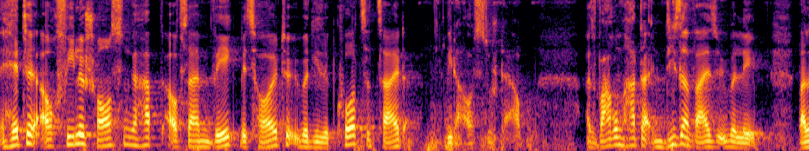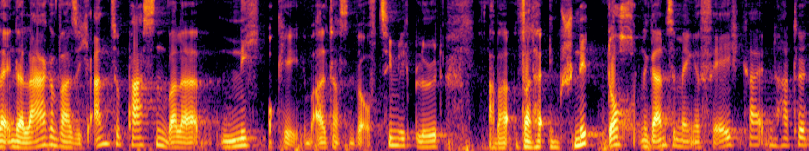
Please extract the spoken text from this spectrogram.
hätte auch viele Chancen gehabt, auf seinem Weg bis heute über diese kurze Zeit wieder auszusterben. Also warum hat er in dieser Weise überlebt? Weil er in der Lage war, sich anzupassen, weil er nicht, okay, im Alltag sind wir oft ziemlich blöd, aber weil er im Schnitt doch eine ganze Menge Fähigkeiten hatte,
